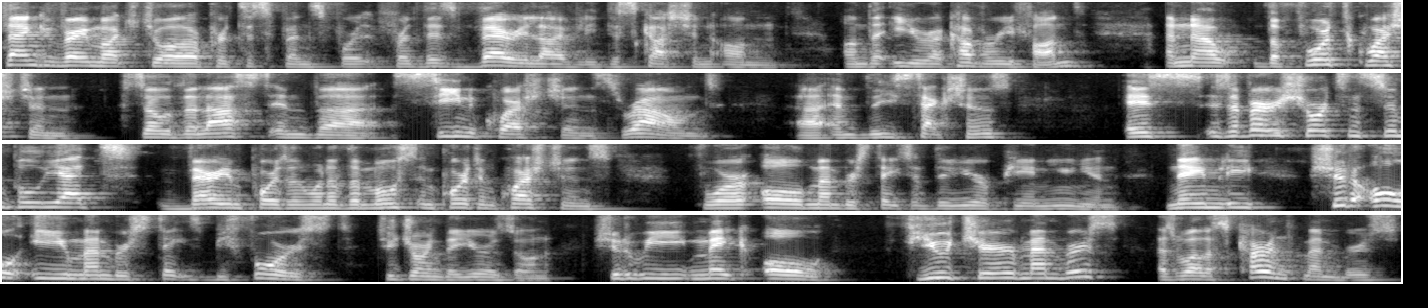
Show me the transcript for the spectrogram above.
Thank you very much to all our participants for, for this very lively discussion on, on the EU Recovery Fund. And now the fourth question, so the last in the scene questions round uh, and these sections is, is a very short and simple yet very important, one of the most important questions for all member states of the European Union. Namely, should all EU member states be forced to join the Eurozone? Should we make all future members as well as current members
